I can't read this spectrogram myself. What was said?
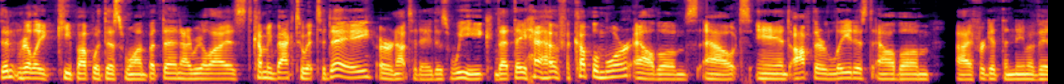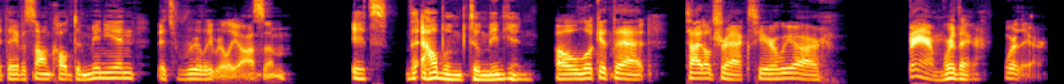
Didn't really keep up with this one, but then I realized coming back to it today, or not today, this week, that they have a couple more albums out. And off their latest album, I forget the name of it, they have a song called Dominion. It's really, really awesome. It's the album Dominion. Oh, look at that. Title tracks. Here we are. Bam, we're there. We're there.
